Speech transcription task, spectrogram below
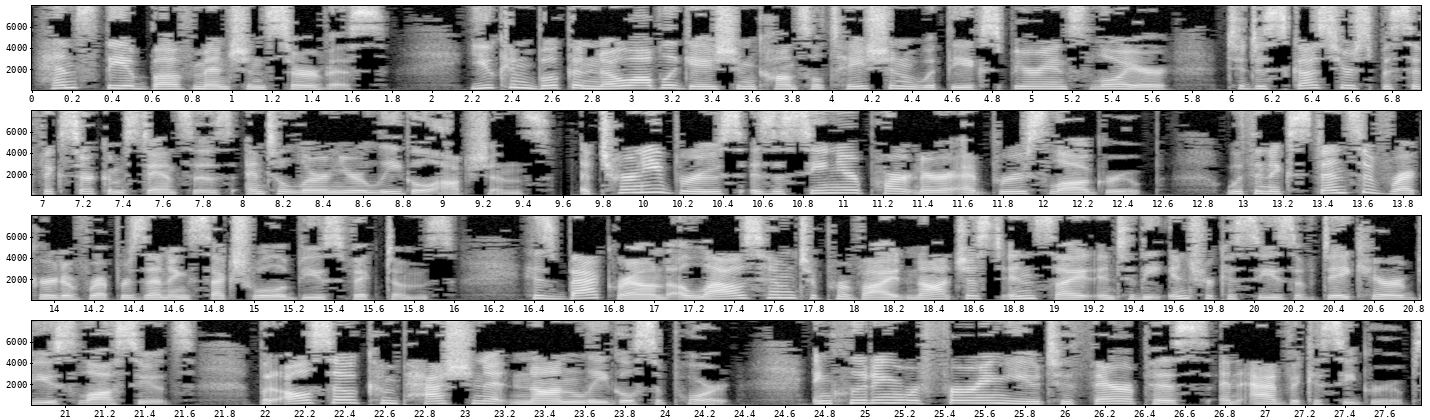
hence the above mentioned service. You can book a no obligation consultation with the experienced lawyer to discuss your specific circumstances and to learn your legal options. Attorney Bruce is a senior partner at Bruce Law Group with an extensive record of representing sexual abuse victims. His background allows him to provide not just insight into the intricacies of daycare abuse lawsuits, but also compassionate non legal support, including referring you to therapists and advocacy groups.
